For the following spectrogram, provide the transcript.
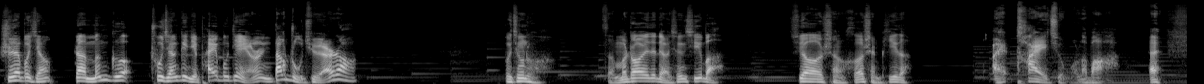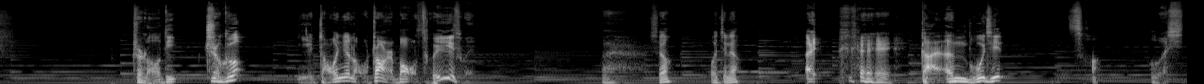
实在不行，让门哥出钱给你拍部电影，你当主角啊。不清楚，怎么着也得两星期吧，需要审核审批的。哎，太久了吧？哎，志老弟，志哥，你找你老丈人帮我催一催。哎，行，我尽量。嘿嘿，感恩不尽。操，恶心！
